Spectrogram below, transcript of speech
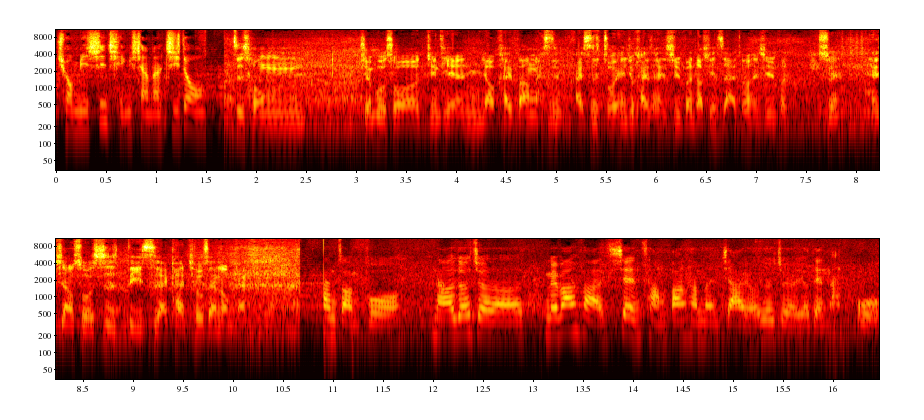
球迷心情相当激动。自从宣布说今天要开放，还是还是昨天就开始很兴奋，到现在都很兴奋，所以很像说是第一次来看球赛那种感觉。看转播，然后就觉得没办法现场帮他们加油，就觉得有点难过。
